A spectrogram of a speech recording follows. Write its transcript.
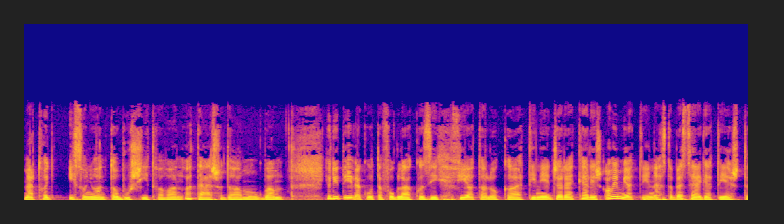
mert hogy iszonyúan tabusítva van a társadalmunkban. Judit évek óta foglalkozik fiatalokkal, tinédzserekkel, és ami miatt én ezt a beszélgetést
